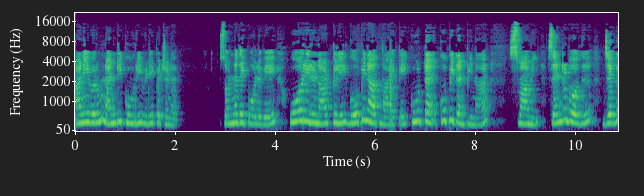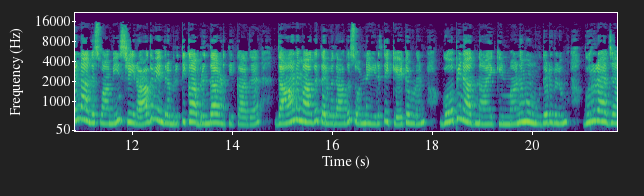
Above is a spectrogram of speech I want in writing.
அனைவரும் நன்றி கூறி விடை பெற்றனர் சொன்னதைப் போலவே ஓரிரு நாட்களில் கோபிநாத் நாயக்கை கூட்ட கூப்பிட்டனுப்பினார் சுவாமி. சென்றபோது ஜெகநாத சுவாமி ஸ்ரீ ராகவேந்திர மிருத்திகா பிருந்தாவனத்திற்காக தானமாக தருவதாக சொன்ன இடத்தை கேட்டவுடன் கோபிநாத் நாயக்கின் மனமும் உதடுகளும் குருராஜா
